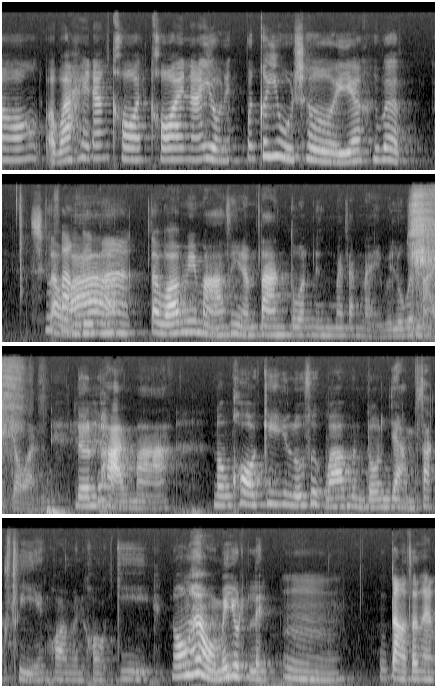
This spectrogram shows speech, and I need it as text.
น้องแบบว่าให้นั่งคอยคอยนะอยู่เนี่ยมันก็อยู่เฉยอะคือแบบเชื่อแต่ฟังว่าดีมาก แต่ว่ามีหมาสีน้ำตาลตัวหนึ่งมาจากไหนไม่รู้เป็นหมาจร เดินผ่านมาน้องคอกี้รู้สึกว่าเหมือนโดนหยามศักดิ์ศรีแห่งความเป็นคอกี้ น้องเห่าไม่หยุดเลย อืมต่างจากนั้น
